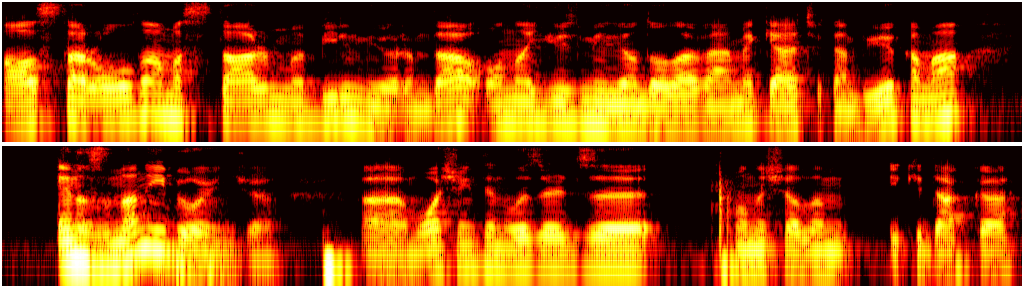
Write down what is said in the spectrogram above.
All-Star oldu ama star mı bilmiyorum da ona 100 milyon dolar vermek gerçekten büyük ama en azından iyi bir oyuncu. Um, Washington Wizards'ı konuşalım 2 dakika.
